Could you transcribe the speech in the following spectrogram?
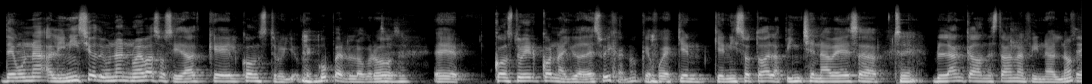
de una, al inicio de una nueva sociedad que él construyó, que. Cooper logró sí. eh, construir con ayuda de su hija, ¿no? Que fue quien, quien hizo toda la pinche nave esa Sí. blanca donde estaban al final, ¿no? Sí.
